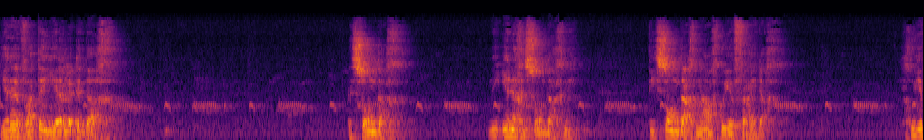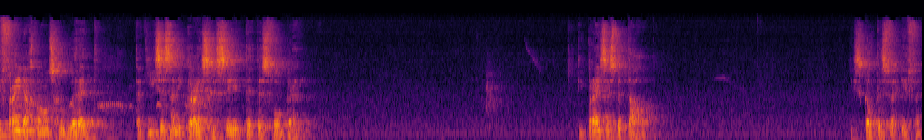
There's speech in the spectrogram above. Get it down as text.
Here, wat 'n heerlike dag. 'n Sondag nie enige Sondag nie. Die Sondag na Goeie Vrydag. Goeie Vrydag waar ons gehoor het dat Jesus aan die kruis gesê het dit is volbring. Die prys is betaal. Die skuld is vereffen.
